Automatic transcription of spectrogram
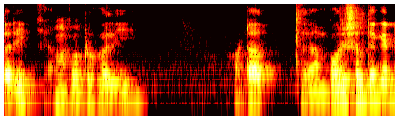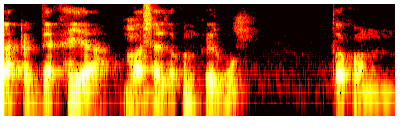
তারিখ। পটুখালী হঠাৎ বরিশাল থেকে ডাক্তার দেখাইয়া বাসায় যখন ফিরবো তখন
